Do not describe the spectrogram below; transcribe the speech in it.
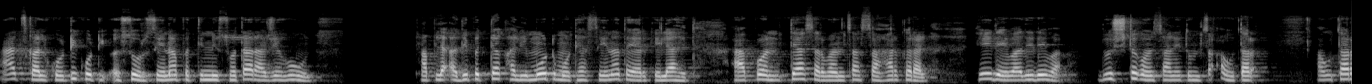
आजकाल कोटी कोटी असुर सेनापतींनी स्वतः राजे होऊन आपल्या अधिपत्याखाली मोठमोठ्या सेना तयार केल्या आहेत. आपण त्या सर्वांचा संहार कराल. हे देवादिदेवा दुष्ट कंसाने तुमचा अवतार अवतार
